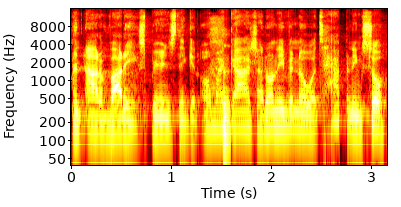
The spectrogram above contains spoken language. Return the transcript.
an out of body experience thinking oh my gosh i don't even know what's happening. So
